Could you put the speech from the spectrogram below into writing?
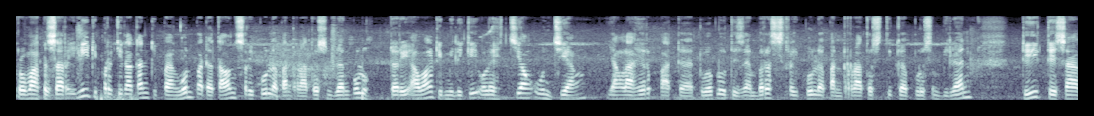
Rumah besar ini diperkirakan dibangun pada tahun 1890. Dari awal dimiliki oleh Chiang Un-jiang yang lahir pada 20 Desember 1839 di desa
